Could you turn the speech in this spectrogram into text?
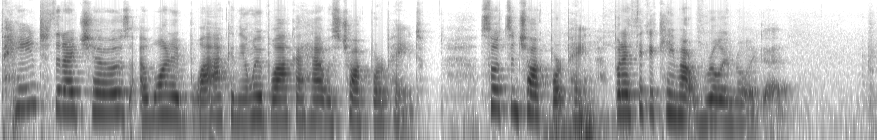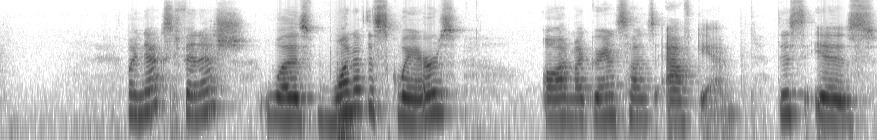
paint that I chose, I wanted black, and the only black I had was chalkboard paint. So it's in chalkboard paint, but I think it came out really, really good. My next finish was one of the squares on my grandson's Afghan. This is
